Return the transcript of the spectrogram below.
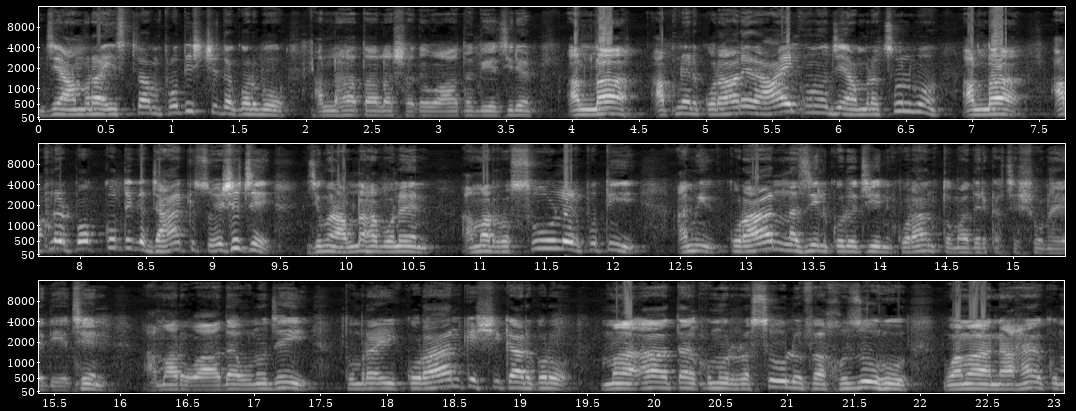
যে আমরা ইসলাম প্রতিষ্ঠিত করব, আল্লাহ তালার সাথে ওয়াদা দিয়েছিলেন। আল্লাহ, আপনার কোরআনের আইন অনুযায়ী আমরা চলবো। আল্লাহ, আপনার পক্ষ থেকে যা কিছু এসেছে, যেমন আল্লাহ বলেন আমার রসুলের প্রতি আমি কোরআন নাজিল করেছি কোরআন তোমাদের কাছে শোনাই দিয়েছেন। আমার ওয়াদা অনুযায়ী তোমরা এই কোরআনকে স্বীকার করো। মা আতা কুমুর রসুল ফা খুজুহু ওয়ামা নাহা কুম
